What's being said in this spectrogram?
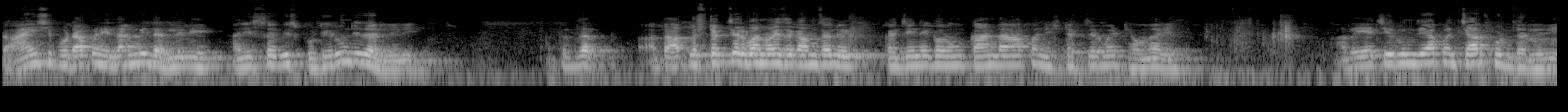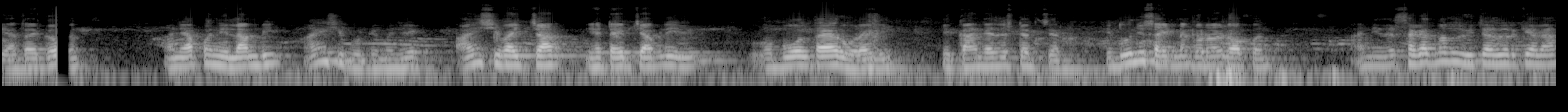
तर ऐंशी फूट आपण ही लांबी धरलेली आहे आणि सव्वीस फूट ही रुंदी धरलेली. आहे. आता जर आता आपलं स्ट्रक्चर बनवायचं काम चालू आहे का जेणेकरून कांदा आपण स्ट्रक्चरमध्ये ठेवणार आहे? आता याची रुंदी आपण चार फूट धरलेली आहे. आता एक गव- आणि आपण ही लांबी ऐंशी फूट आहे. म्हणजे एक ऐंशी बाय चार या टाईपची आपली बोल तयार हो राहिली. हे कांद्याचं स्ट्रक्चर हे दोन्ही साईडनं करू राहिलो आपण. आणि जर सगळ्यात महत्त्वाचा विचार जर केला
